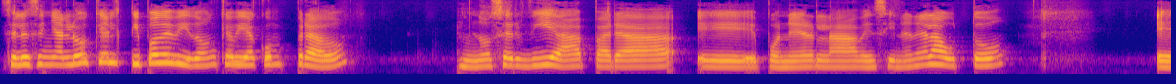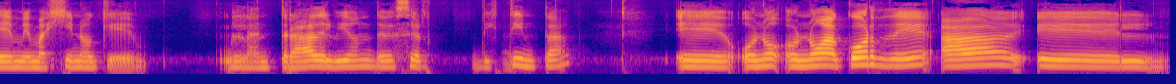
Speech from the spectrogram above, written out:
Se le señaló que el tipo de bidón que había comprado no servía para eh, poner la benzina en el auto. Eh, me imagino que la entrada del bidón debe ser distinta eh, o, no, o no acorde a el,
